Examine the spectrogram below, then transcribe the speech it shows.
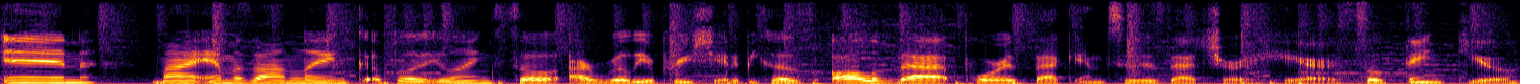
in my Amazon link, affiliate link. So I really appreciate it because all of that pours back into is that your hair. So thank you.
